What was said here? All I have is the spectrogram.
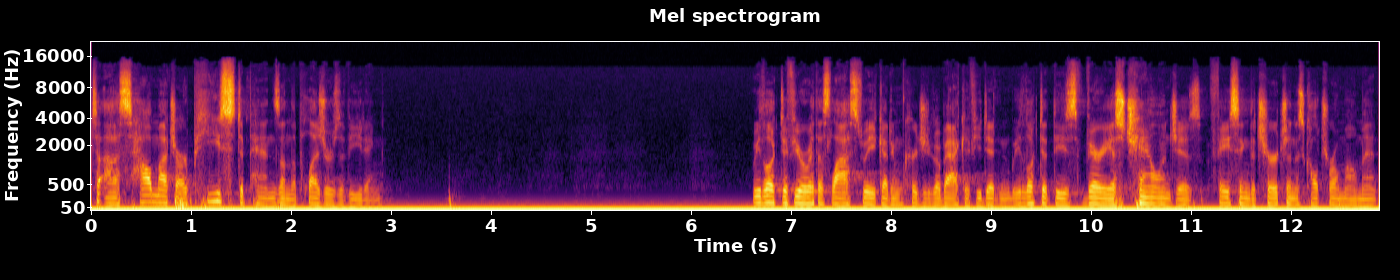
to us how much our peace depends on the pleasures of eating. We looked, if you were with us last week, I'd encourage you to go back if you didn't. We looked at these various challenges facing the church in this cultural moment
